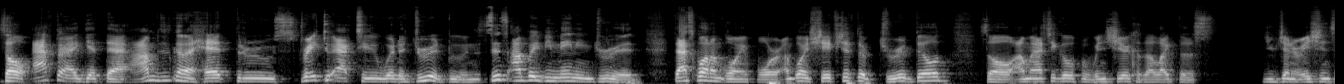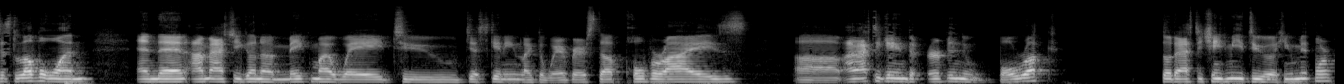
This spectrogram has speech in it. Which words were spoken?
So after I get that, I'm just gonna head through straight to Act 2 where the Druid boons. Since I'm going to be maining Druid, that's what I'm going for. I'm going Shapeshifter Druid build. So I'm actually go for Windshear because I like this new generations. Just level 1. And then I'm actually gonna make my way to just getting like the Werebear stuff. Pulverize. Uh, I'm actually getting the Earthen Bulwark. So that actually change me to a human form.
